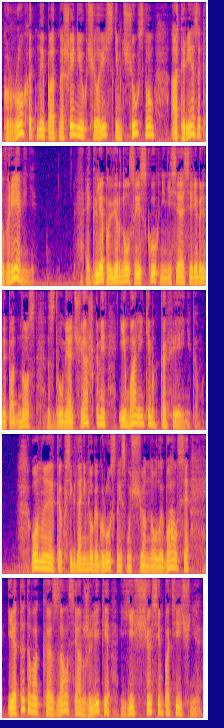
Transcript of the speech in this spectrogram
крохотный по отношению к человеческим чувствам отрезок времени. Глеб вернулся из кухни, неся серебряный поднос с двумя чашками и маленьким кофейником. Он, э, как всегда, немного грустно и смущенно улыбался, и от этого казался Анжелике еще симпатичнее.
